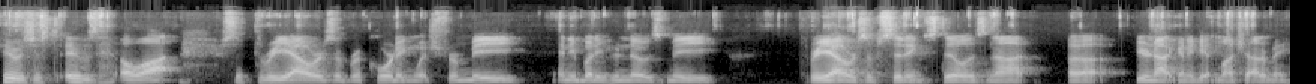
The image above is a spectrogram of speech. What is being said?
it was just it was a lot. A three hours of recording, which for me, anybody who knows me, three hours of sitting still is not. Uh, you're not going to get much out of me.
